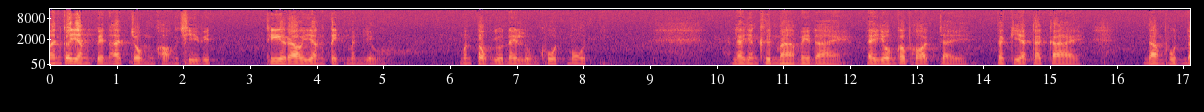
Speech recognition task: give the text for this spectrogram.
มันก็ยังเป็นอาจมของชีวิตที่เรายังติดมันอยู่ เหมันตกอยู่ในหลุมคูดมูด แล้วยังขึ้นมาไม่ได้ แต่โยมก็พอใจตะเกียรตะกายดำผุดด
